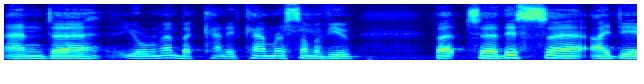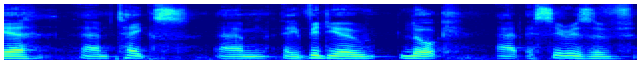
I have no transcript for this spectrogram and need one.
And uh, you'll remember Candid Camera, some of you. But uh, this uh, idea um, takes um, a video look at a series of,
